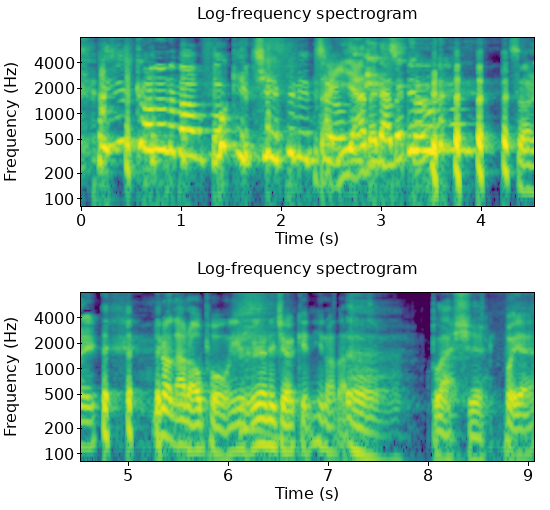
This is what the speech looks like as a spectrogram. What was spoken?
He's just gone on about fucking chipping into a yeah, fucking but stone. Sorry, you're not that old, Paul. You're you're only joking. You're not that. old. Uh, bless you. But yeah,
